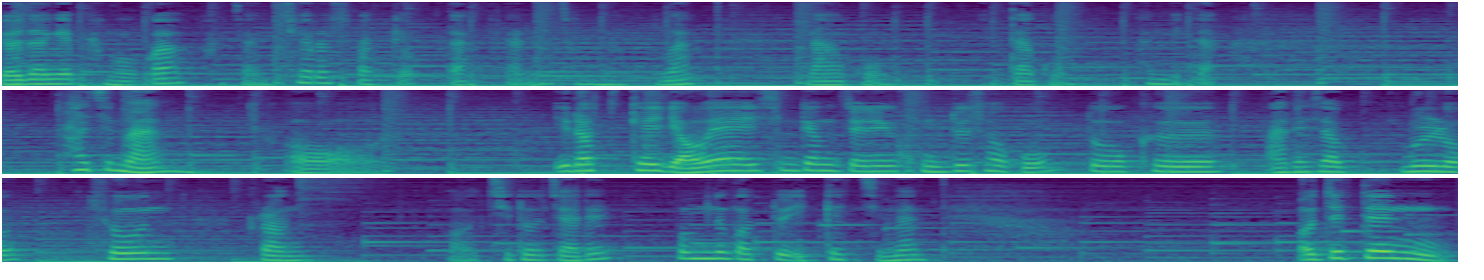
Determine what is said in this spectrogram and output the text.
여당의 방어가 가장 치열할 수밖에 없다라는 전망 또한 나오고 있다고 합니다. 하지만 어, 이렇게 여야의 신경전이 공두서고 또 그 안에서 물론 좋은 그런 어, 지도자를 뽑는 것도 있겠지만 어쨌든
